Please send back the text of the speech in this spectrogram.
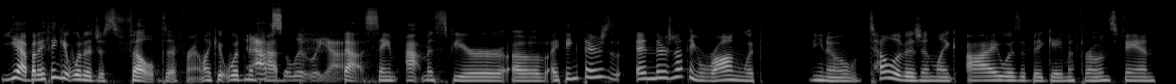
yeah but i think it would have just felt different like it wouldn't have had Absolutely, yeah. that same atmosphere of I think there's and there's nothing wrong with you know television like I was a big Game of Thrones fan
